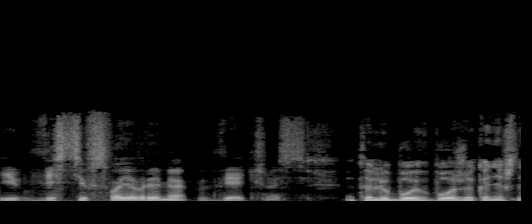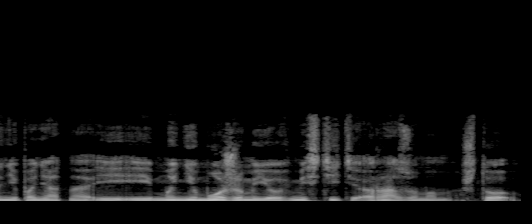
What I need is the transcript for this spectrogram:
и ввести в свое время в вечность. Это любовь Божия, конечно, непонятна, и, и мы не можем ее вместить разумом, что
